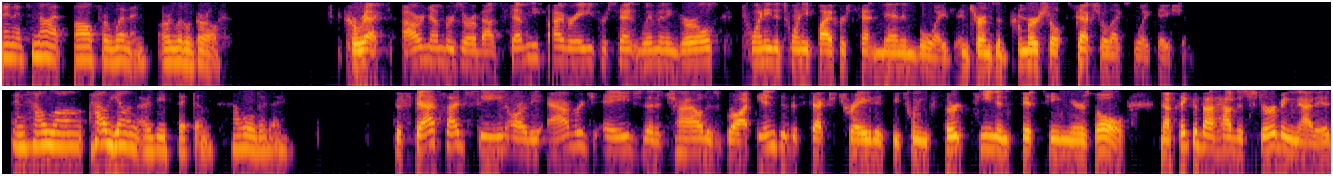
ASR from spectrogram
And it's not all for women or little girls. Correct. Our numbers are about 75 or 80% women and girls, 20 to 25% men and boys in terms of commercial sexual exploitation. And how long, how young are these victims? How old are they? The stats I've seen are the average age that a child is brought into the sex trade is between 13 and 15 years old. Now think about how disturbing that is.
